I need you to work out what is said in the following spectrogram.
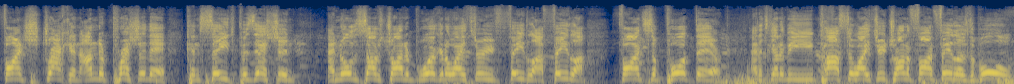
Finds Strachan under pressure there. Concedes possession. And Northern Subs trying to work it away through Fiedler. Fiedler finds support there. And it's going to be passed away through trying to find Fiedler as the ball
